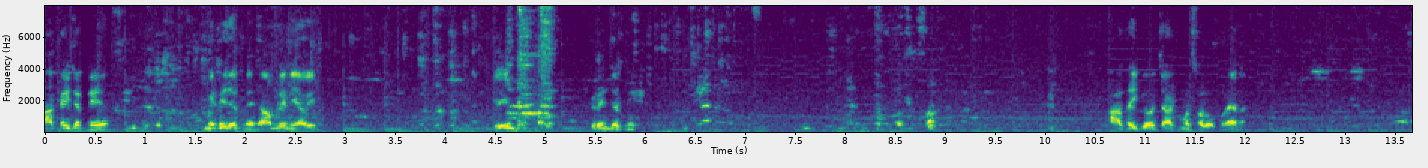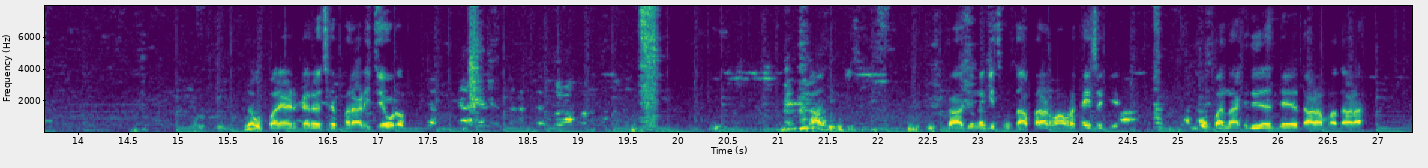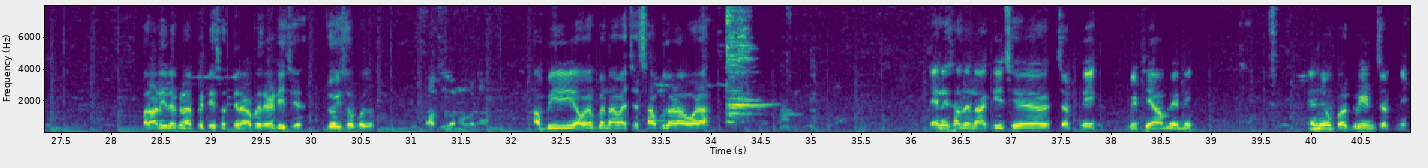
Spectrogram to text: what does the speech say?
આ કઈ ચટણી છે? મીઠી ચટણી છે, આંબલીની આવી. Green green chutney. આ થઈ ગયો ચાટ મસાલો ઉપર હે ને? ઉપર એડ કર્યો છે ફરાળી ચેવડો. કાજુ ને કિસમિસ. આ ફરાળમાં આપણે ખાઈ શકીએ. ઉપર નાખી દીધા છે દાણામાં દાણા. ફરાળી રગડા પેટીસ અત્યારે આપણે રેડી છે. જોઈ શકો છો. અભી હવે બનાવે છે સાબુદાણા વડા. એની સાથે નાખી છે ચટણી, મીઠી આમલીની. એની ઉપર ગ્રીન ચટણી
